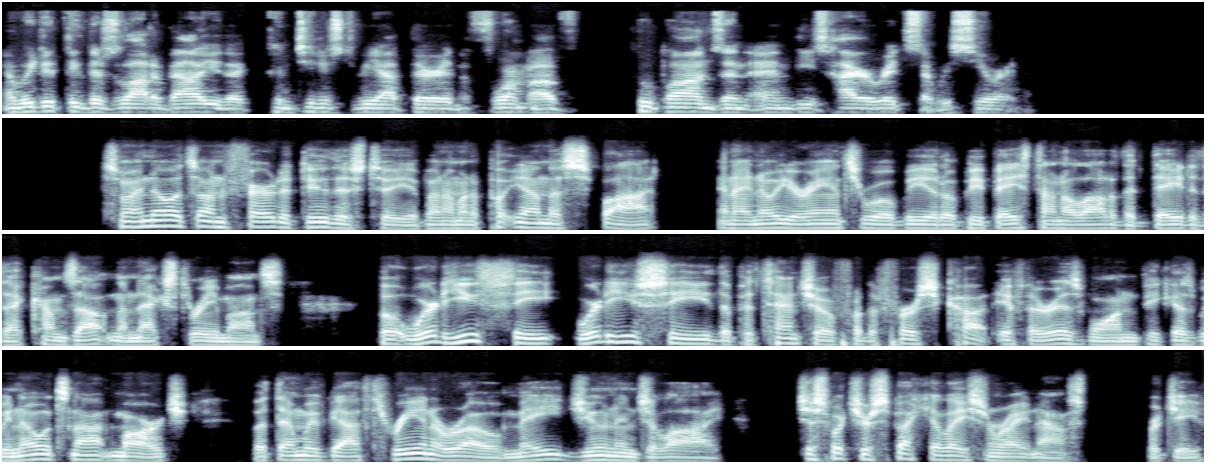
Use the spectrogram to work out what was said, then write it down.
And we do think there's a lot of value that continues to be out there in the form of coupons and, and these higher rates that we see right now. So I know it's unfair to do this to you, but I'm going to put you on the spot. And I know your answer will be it'll be based on a lot of the data that comes out in the next three months. But where do you see where do you see the potential for the first cut if there is one? Because we know it's not March, but then we've got three in a row: May, June, and July. Just what's your speculation right now, Rajeev?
